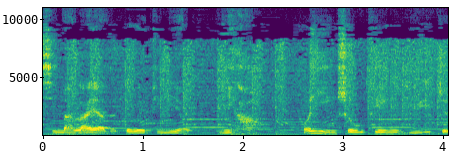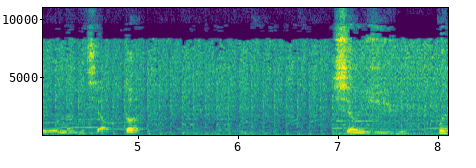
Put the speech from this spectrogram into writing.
喜马拉雅的各位听友，你好，欢迎收听愚者冷小段。小鱼问：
